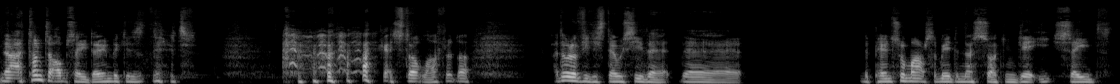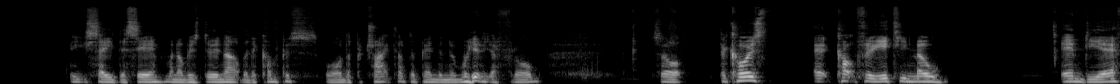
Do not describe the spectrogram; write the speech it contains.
No, I turned it upside down because I can't stop laughing at that. I don't know if you can still see the the the pencil marks I made in this so I can get each side each side the same when I was doing that with the compass or the protractor depending on where you're from. So because it cut through 18mm MDF,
